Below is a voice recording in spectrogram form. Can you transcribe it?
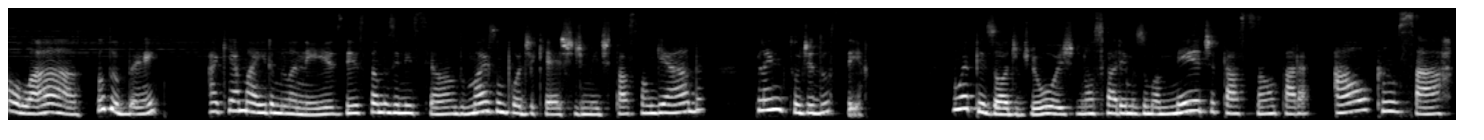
olá, tudo bem? Aqui é a Maíra Milanese e estamos iniciando mais um podcast de meditação guiada, Plenitude do Ser. No episódio de hoje, nós faremos uma meditação para alcançar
